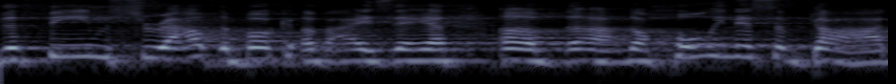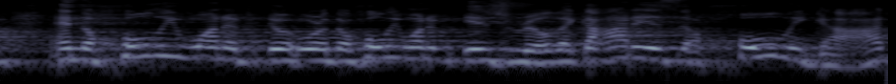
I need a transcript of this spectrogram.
the themes throughout the book of Isaiah of uh, the holiness of God and the Holy One of, or the Holy One of Israel, that God is the holy God.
